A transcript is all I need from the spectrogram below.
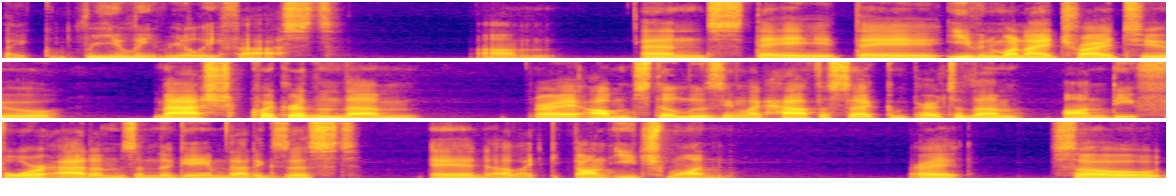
like really really fast. Um, and they they even when I try to mash quicker than them, right, I'm still losing like half a sec compared to them on the four atoms in the game that exist, and uh, like on each one, right. So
